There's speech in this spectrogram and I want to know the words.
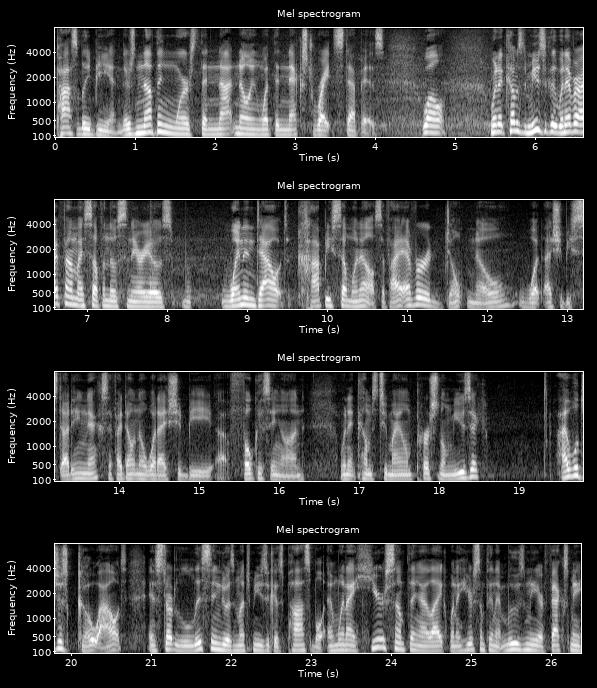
possibly be in. There's nothing worse than not knowing what the next right step is. Well when it comes to musically whenever i found myself in those scenarios when in doubt copy someone else. If i ever don't know what i should be studying next if i don't know what i should be uh, focusing on when it comes to my own personal music I will just go out and start listening to as much music as possible. And when I hear something I like, when I hear something that moves me or affects me,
